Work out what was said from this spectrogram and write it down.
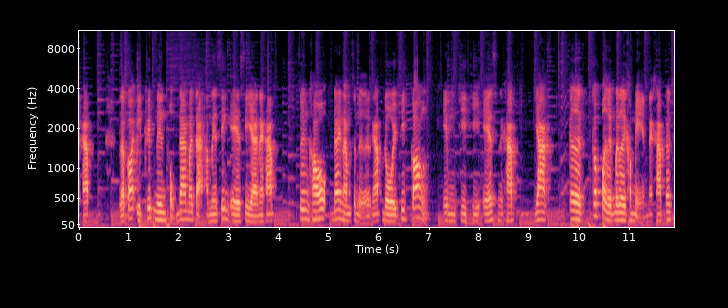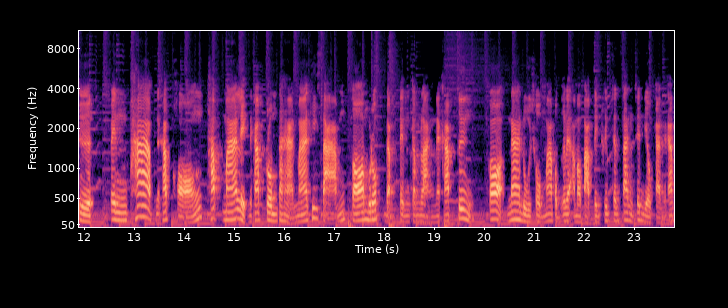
นะครับ แล้วก็อีกคลิปหนึ่งผมได้มาจาก Amazing Asia นะครับ ซึ่งเขาได้นำเสนอนะครับ โดยพี่ก้อง MTTS นะครับ อยากเกิดก็เปิดมาเลยเขมรนะครับ ก็คือ เป็นภาพนะครับของทัพม้าเหล็กนะครับกรมทหารม้าที่ 3 ซ้อมรบแบบเต็มกำลังนะครับ ซึ่งก็น่าดูชมมากผมก็เลยเอามาฝากเป็นคลิปสั้นๆเช่นเดียวกันนะครับ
